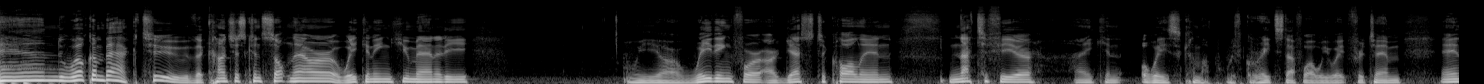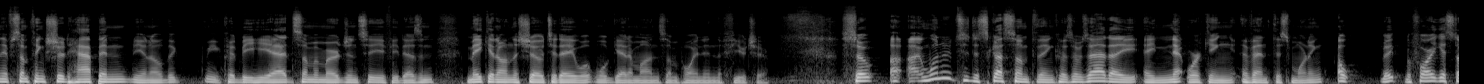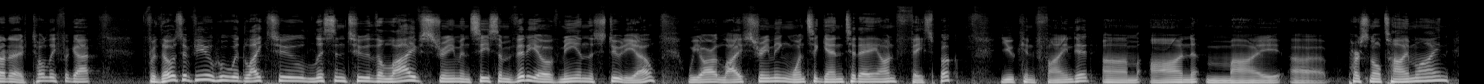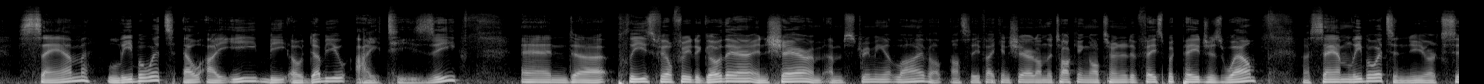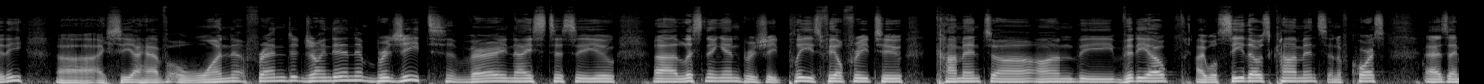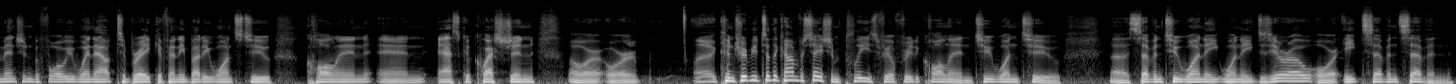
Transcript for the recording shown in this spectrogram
And welcome back to the Conscious Consultant Hour, Awakening Humanity. We are waiting for our guest to call in. Not to fear, I can always come up with great stuff while we wait for Tim. And if something should happen, you know, the, it could be he had some emergency. If he doesn't make it on the show today, we'll, we'll get him on some point in the future. So uh, I wanted to discuss something because I was at a, a networking event this morning. Oh, wait, before I get started, I totally forgot. For those of you who would like to listen to the live stream and see some video of me in the studio, we are live streaming once again today on Facebook. You can find it um, on my uh, personal timeline, Sam Liebowitz, L I E B O W I T Z. And uh, please feel free to go there and share. I'm, I'm streaming it live. I'll, I'll see if I can share it on the Talking Alternative Facebook page as well. Uh, Sam Liebowitz in New York City. Uh, I see I have one friend joined in, Brigitte. Very nice to see you uh, listening in, Brigitte. Please feel free to comment uh, on the video. I will see those comments. And of course, as I mentioned before we went out to break, if anybody wants to call in and ask a question or, or uh, contribute to the conversation, please feel free to call in 212 721 8180 or 877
